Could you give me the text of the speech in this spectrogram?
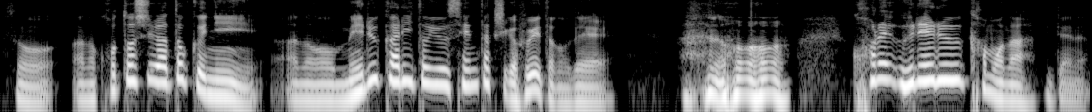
そう、あの、今年は特に、あの、メルカリという選択肢が増えたので、あの、これ売れるかもな、みたいな。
